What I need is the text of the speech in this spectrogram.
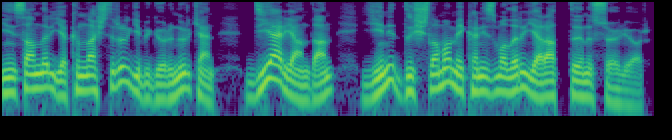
insanları yakınlaştırır gibi görünürken, diğer yandan yeni dışlama mekanizmaları yarattığını söylüyor.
